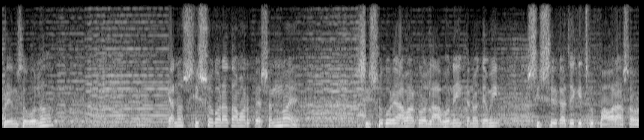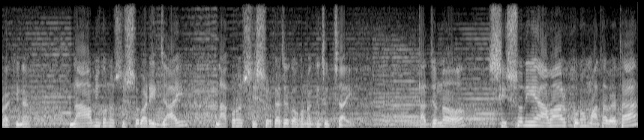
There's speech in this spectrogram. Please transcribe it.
প্রেম সে বলো কেন শিষ্য করা তো আমার প্যাশন নয়? শিষ্য করে আমার কোনো লাভও নেই, কেন কি আমি শিষ্যের কাছে কিছু পাওয়ার আশাও রাখি না। না আমি কোনো শিষ্য বাড়ি যাই, না কোনো শিষ্যর কাছে কখনো কিছু চাই। তার জন্য শিষ্য নিয়ে আমার কোনো মাথা ব্যথা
